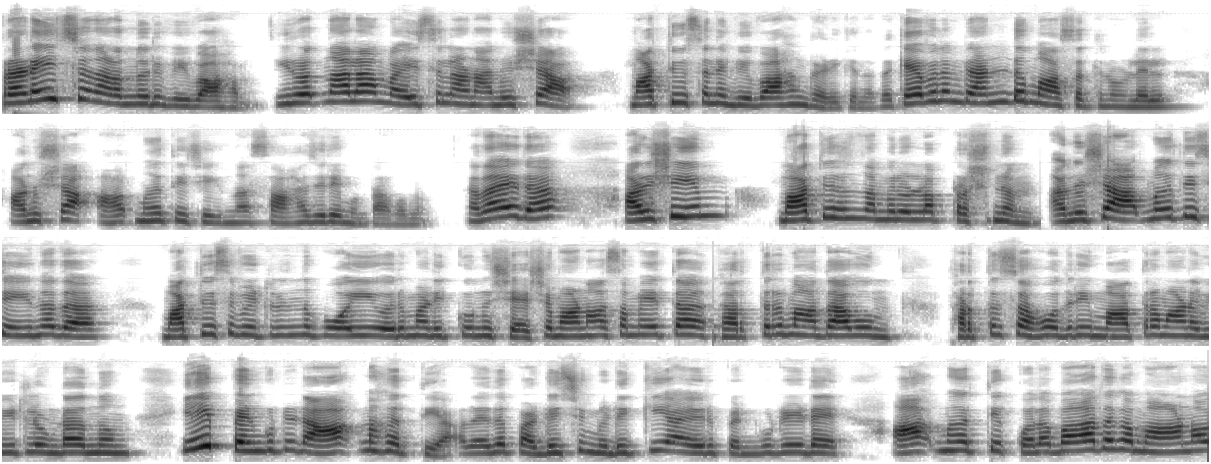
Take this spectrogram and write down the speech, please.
പ്രണയിച്ച് നടന്നൊരു വിവാഹം. ഇരുപത്തിനാലാം വയസ്സിലാണ് അനുഷ മാത്യൂസിനെ വിവാഹം കഴിക്കുന്നത്. കേവലം രണ്ട് മാസത്തിനുള്ളിൽ അനുഷ ആത്മഹത്യ ചെയ്യുന്ന സാഹചര്യം ഉണ്ടാകുന്നു. അതായത് അനുഷയും മാത്യൂസും തമ്മിലുള്ള പ്രശ്നം അനുഷ ആത്മഹത്യ ചെയ്യുന്നത് മാത്യൂസ് വീട്ടിൽ നിന്ന് പോയി ഒരു മണിക്കൂറിന് ശേഷമാണ് ആ സമയത്ത്? ഭർത്തൃമാതാവും ഭർത്തൃ സഹോദരിയും മാത്രമാണ് വീട്ടിലുണ്ടെന്നും ഈ പെൺകുട്ടിയുടെ ആത്മഹത്യ അതായത് പഠിച്ചു മിടുക്കിയായ ഒരു പെൺകുട്ടിയുടെ ആത്മഹത്യ കൊലപാതകമാണോ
